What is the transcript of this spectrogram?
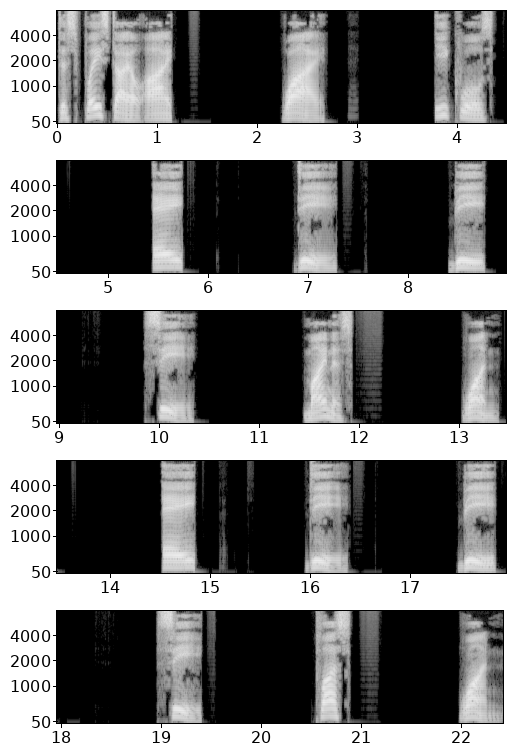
Display style i. Y. Equals. A. D. B. C. Minus. 1 a. D. B. C. Plus. 1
